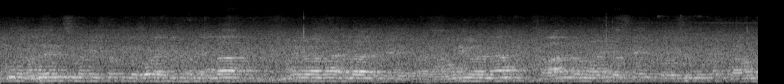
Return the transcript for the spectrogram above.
ಮೂರು ಮತ್ತು ಮತ್ತೆ ಇಷ್ಟೊತ್ತಿಗೆ ರೋಡ್ ಆಗಿತ್ತು ಎಲ್ಲ ಮನೆಗಳನ್ನು ಎಲ್ಲ ಅಂಗಡಿಗಳನ್ನು ಸ್ಥಳಾಂತರ ಮಾಡಿ ರಸ್ತೆ ಪ್ರಾರಂಭ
